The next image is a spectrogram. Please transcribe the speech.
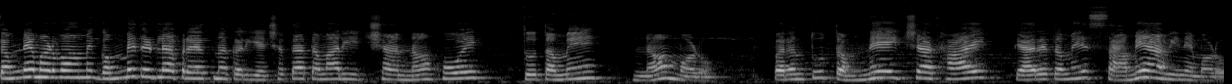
તમને મળવા અમે ગમે તેટલા પ્રયત્ન કરીએ, છતાં તમારી ઈચ્છા ન હોય તો તમે ન મળો. પરંતુ તમને ઈચ્છા થાય ત્યારે તમે સામે આવીને મળો.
